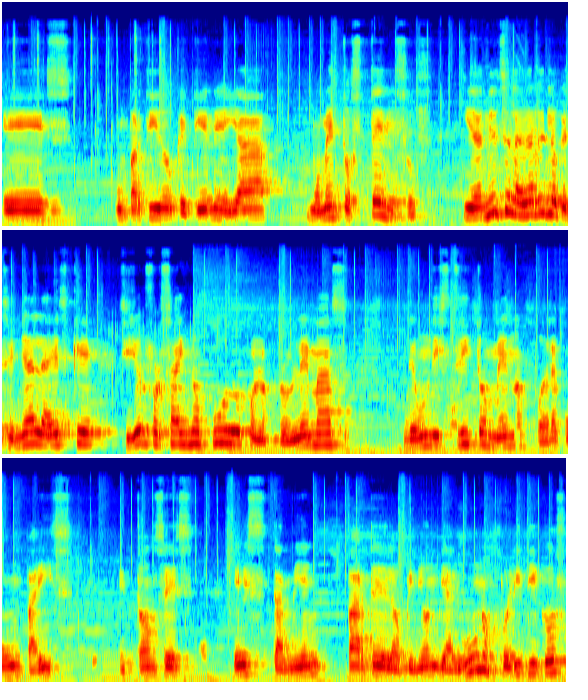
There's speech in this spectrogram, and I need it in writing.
es un partido que tiene ya momentos tensos. Y Daniel Salaverry lo que señala es que si George Forsyth no pudo con los problemas de un distrito, menos podrá con un país. Entonces, es también parte de la opinión de algunos políticos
